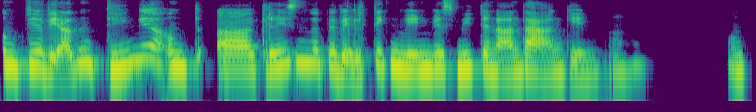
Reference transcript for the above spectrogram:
Und wir werden Dinge und äh, Krisen nur bewältigen, wenn wir es miteinander angehen. Mhm. Und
